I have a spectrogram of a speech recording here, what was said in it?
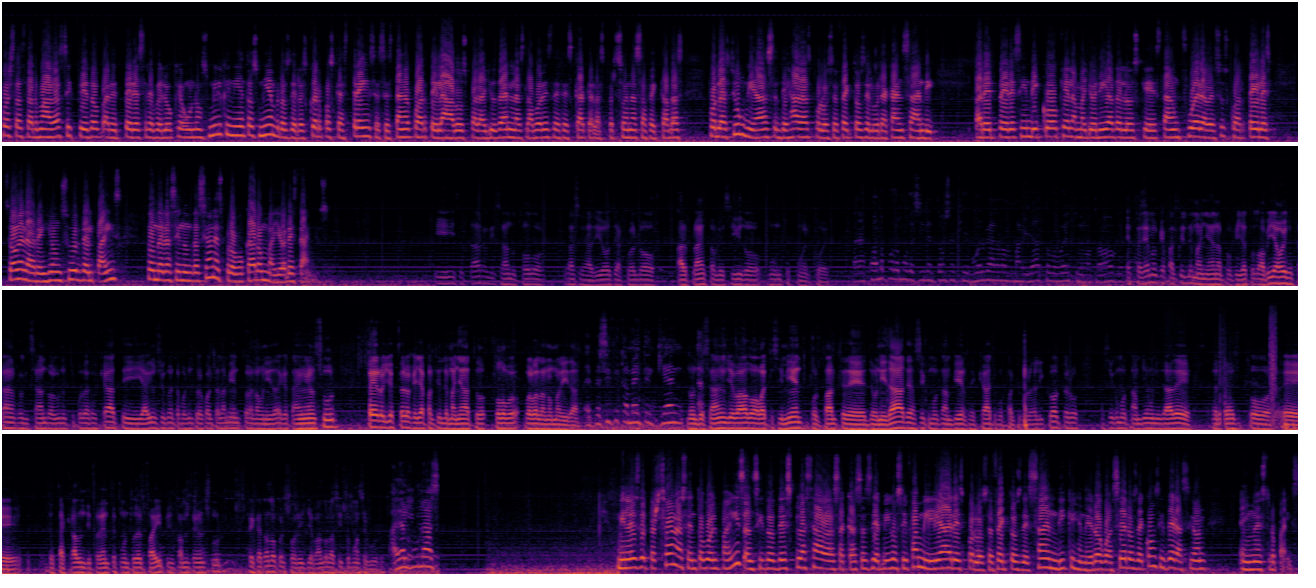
Fuerzas Armadas, Sigfrido Pérez reveló que unos 1.500 miembros de los cuerpos castrenses están acuartelados para ayudar en las labores de rescate a las personas afectadas por las lluvias dejadas por los efectos del huracán Sandy. Pared Pérez indicó que la mayoría de los que están fuera de sus cuarteles son en la región sur del país, donde las inundaciones provocaron mayores daños. Está realizando todo, gracias a Dios, de acuerdo al plan establecido junto con el COE. ¿Para cuándo podemos decir entonces que vuelve a la normalidad todo esto en los trabajos que Esperemos que a partir de mañana, porque ya todavía hoy se están realizando algunos tipos de rescate y hay un 50% de cuartelamiento en las unidades que están en el sur, pero yo espero que ya a partir de mañana todo, vuelva a la normalidad. ¿Específicamente en quién? Donde se han llevado abastecimiento por parte de, unidades, así como también rescate por parte de los helicópteros, así como también unidades de ejército eh, destacados en diferentes puntos del país, principalmente en el sur, rescatando personas y llevándolas a sitios más seguros. ¿Hay algunas Miles de personas en todo el país han sido desplazadas a casas de amigos y familiares por los efectos de Sandy que generó aguaceros de consideración en nuestro país.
